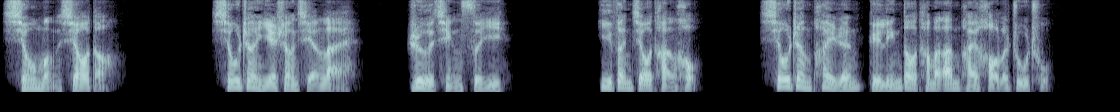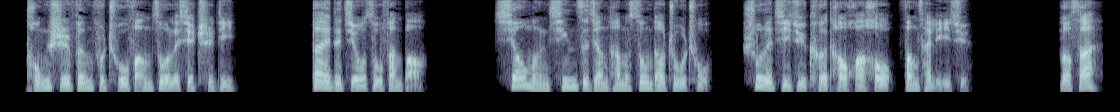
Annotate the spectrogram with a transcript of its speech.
萧猛笑道。肖战也上前来，热情四溢。一番交谈后，肖战派人给林道他们安排好了住处，同时吩咐厨房做了些吃的，待得酒足饭饱。萧猛亲自将他们送到住处，说了几句客套话后，方才离去。老三，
